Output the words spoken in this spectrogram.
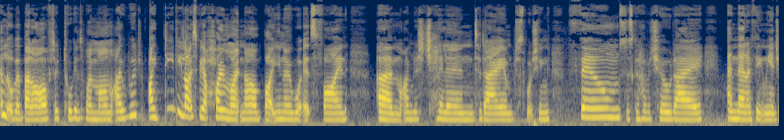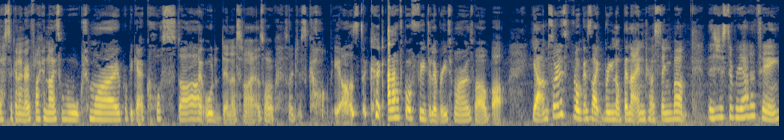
a little bit better after talking to my mom i would ideally like to be at home right now but you know what it's fine um i'm just chilling today i'm just watching films just gonna have a chill day and then I think me and Jess are gonna go for like a nice walk tomorrow, probably get a Costa. I ordered dinner tonight as well because I just can't be asked to cook. And I've got food delivery tomorrow as well. But yeah, I'm sorry this vlog has like really not been that interesting, but this is just a reality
